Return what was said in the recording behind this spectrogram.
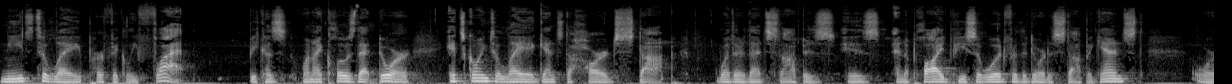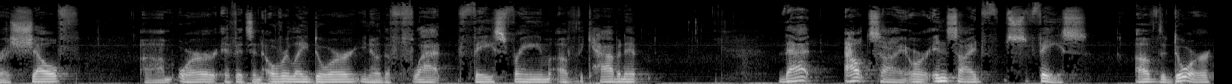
needs to lay perfectly flat because when I close that door, it's going to lay against a hard stop, whether that stop is is an applied piece of wood for the door to stop against, or a shelf, um, or if it's an overlay door, you know, the flat face frame of the cabinet. That outside or inside face of the door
